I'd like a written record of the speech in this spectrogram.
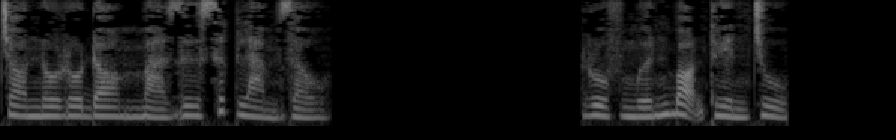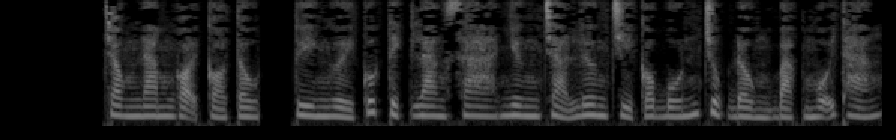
cho Norodom mà dư sức làm giàu. Ruf mướn bọn thuyền chủ. Trong năm gọi cỏ tàu, tuy người quốc tịch lang xa nhưng trả lương chỉ có bốn chục đồng bạc mỗi tháng,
